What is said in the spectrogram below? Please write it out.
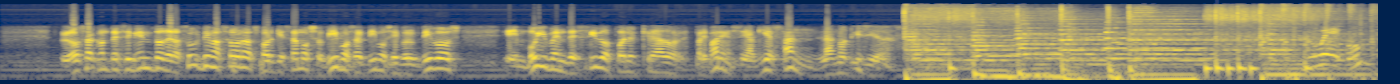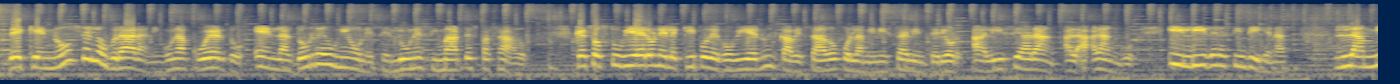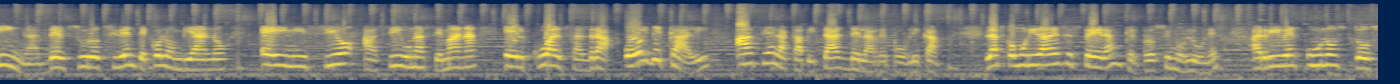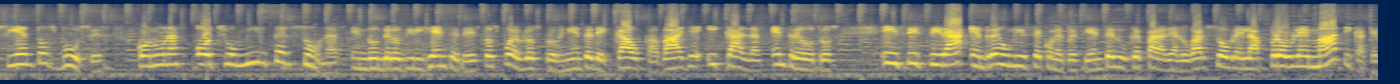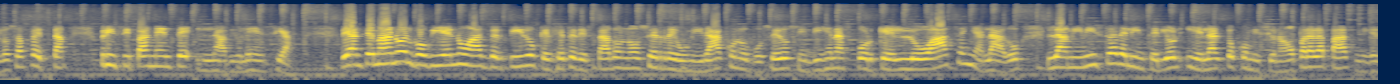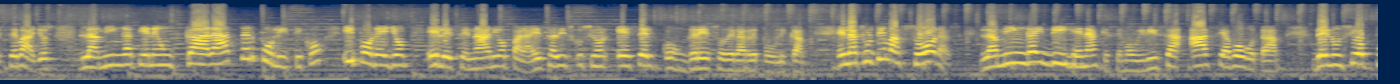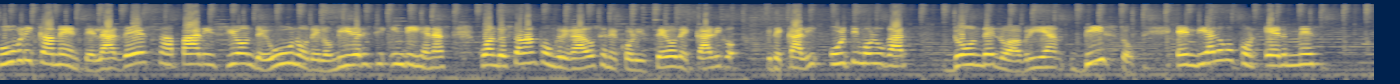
los acontecimientos de las últimas horas porque estamos vivos, activos y productivos y muy bendecidos por el Creador. Prepárense, aquí están las noticias. Luego de que no se lograra ningún acuerdo en las dos reuniones el lunes y martes pasado, que sostuvieron el equipo de gobierno encabezado por la ministra del Interior, Alicia Arango, y líderes indígenas, la Minga del suroccidente colombiano e inició así una semana, el cual saldrá hoy de Cali hacia la capital de la República. Las comunidades esperan que el próximo lunes arriben unos 200 buses con unas 8 mil personas en donde los dirigentes de estos pueblos provenientes de Cauca, Valle y Caldas, entre otros, insistirá en reunirse con el presidente Duque para dialogar sobre la problemática que los afecta, principalmente la violencia. De antemano, el gobierno ha advertido que el jefe de Estado no se reunirá con los voceros indígenas porque lo ha señalado la ministra del Interior y el alto comisionado para la paz, Miguel Ceballos. La Minga tiene un carácter político y por ello el escenario para esa discusión es el Congreso de la República. En las últimas horas, la minga indígena que se moviliza hacia Bogotá denunció públicamente la desaparición de uno de los líderes indígenas cuando estaban congregados en el Coliseo de Cali, de Cali último lugar donde lo habrían visto. En diálogo con Hermes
